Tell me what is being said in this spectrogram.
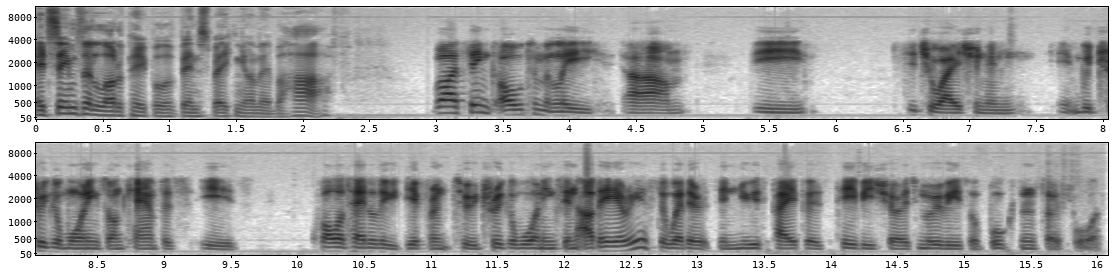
It seems that a lot of people have been speaking on their behalf. Well, I think ultimately um, the situation in, in, with trigger warnings on campus is qualitatively different to trigger warnings in other areas, so whether it's in newspapers, TV shows, movies, or books and so forth.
